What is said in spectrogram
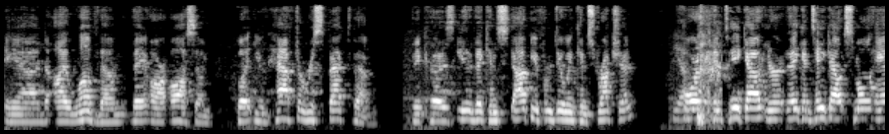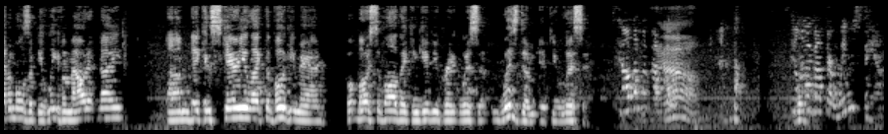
and I love them. They are awesome, but you have to respect them because either they can stop you from doing construction, yeah. or they can take out your they can take out small animals if you leave them out at night. Um, they can scare you like the boogeyman, but most of all, they can give you great wis- wisdom if you listen. Tell them about Wow. the, tell them about their wingspan.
